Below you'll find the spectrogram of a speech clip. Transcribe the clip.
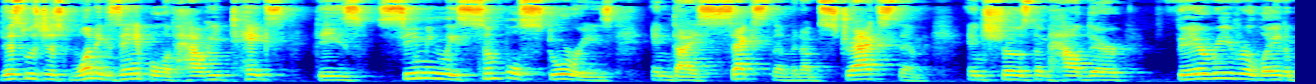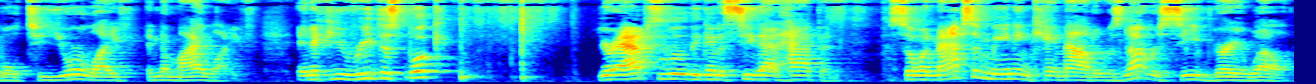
this was just one example of how he takes these seemingly simple stories and dissects them and abstracts them and shows them how they're very relatable to your life and to my life. And if you read this book, you're absolutely going to see that happen. So when Maps of Meaning came out, it was not received very well.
